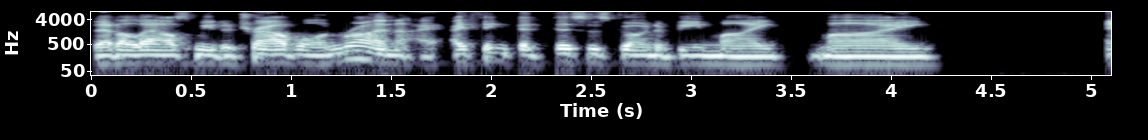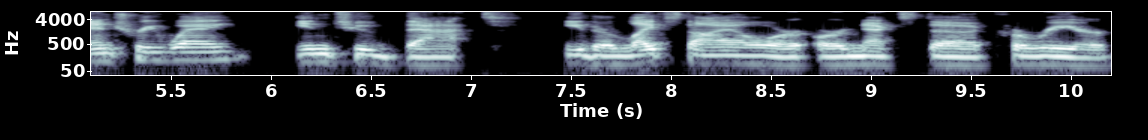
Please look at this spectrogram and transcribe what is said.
that allows me to travel and run, I, I think that this is going to be my my entryway into that either lifestyle or or next uh, career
